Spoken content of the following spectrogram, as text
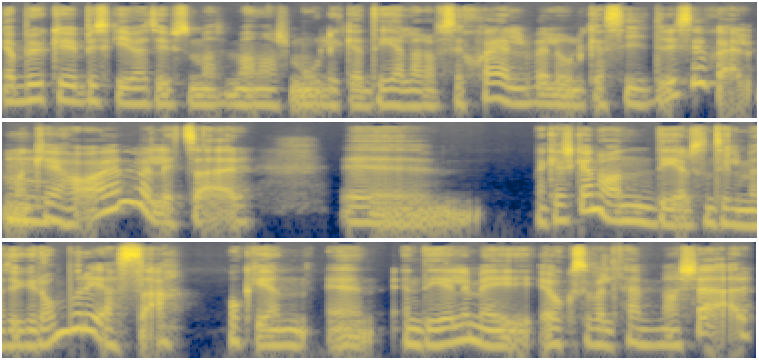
Jag brukar ju beskriva typ som att man har som olika delar av sig själv eller olika sidor i sig själv. Man Mm. kan ju ha en väldigt så här, eh, man kanske kan ha en del som till och med tycker om att resa. Och en, en, en del i mig är också väldigt hemmakär.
